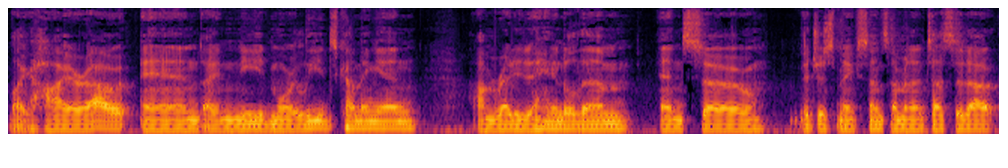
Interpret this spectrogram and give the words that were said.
like hire out and I need more leads coming in. I'm ready to handle them. And so it just makes sense. I'm going to test it out.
